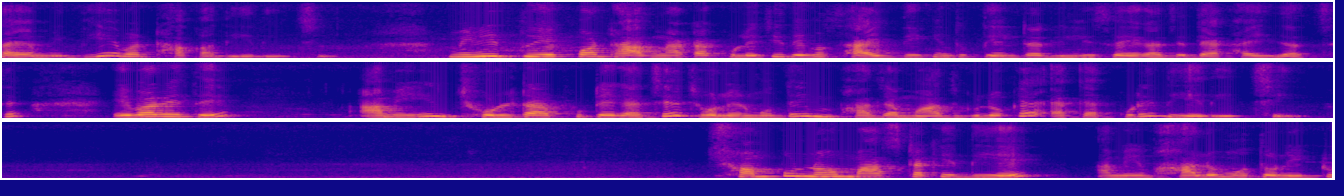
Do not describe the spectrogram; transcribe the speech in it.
তাই আমি দিয়ে এবার ঢাকা দিয়ে দিচ্ছি। মিনিট দুয়েক পর ঢাকনাটা খুলেছি, দেখুন সাইড দিয়ে কিন্তু তেলটা রিলিজ হয়ে গেছে, দেখাই যাচ্ছে। এবার এতে আমি ঝোলটা ফুটে গেছে, ঝোলের মধ্যে ভাজা মাছগুলোকে এক এক করে দিয়ে দিচ্ছি। সম্পূর্ণ মাছটাকে দিয়ে আমি ভালো মতন একটু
